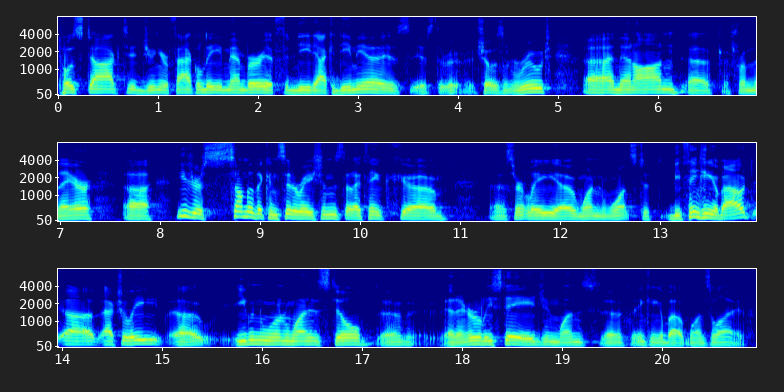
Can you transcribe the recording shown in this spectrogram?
postdoc to junior faculty member, if indeed academia is, is the chosen route, uh, and then on uh, from there. Uh, these are some of the considerations that I think uh, certainly uh, one wants to be thinking about, uh, actually, uh, even when one is still uh, at an early stage in one's uh, thinking about one's life.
